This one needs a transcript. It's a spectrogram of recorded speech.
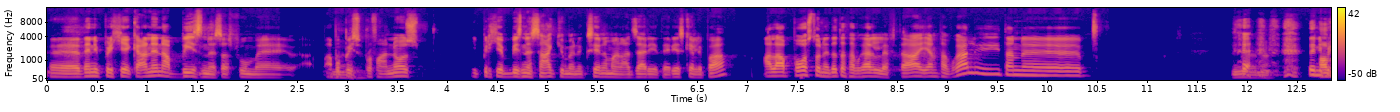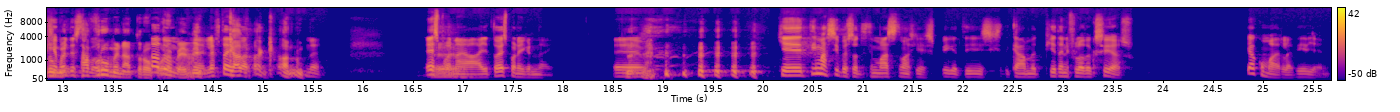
ε, δεν υπήρχε κανένα business, ας πούμε, από πίσω. Ναι. Προφανώς υπήρχε business acumen, ξέρει μανατζάρι εταιρείες κλπ. Αλλά πώς τον εντάτα θα βγάλει λεφτά ή αν θα βγάλει ήταν. Ε... Ναι, ναι. δεν θα, δούμε, θα βρούμε έναν τρόπο, θα δούμε, Ναι, λεφτά υπάρχουν. κάνουμε. Ναι. Έσπανα, ε... το έσπανα γυρνάει. Ε, και τι μας είπες ότι θυμάσαι, τι μα είχε πει, γιατί σχετικά με ποια ήταν η φιλοδοξία σου; Τι ακόμα δηλαδή, η ίδια είναι.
